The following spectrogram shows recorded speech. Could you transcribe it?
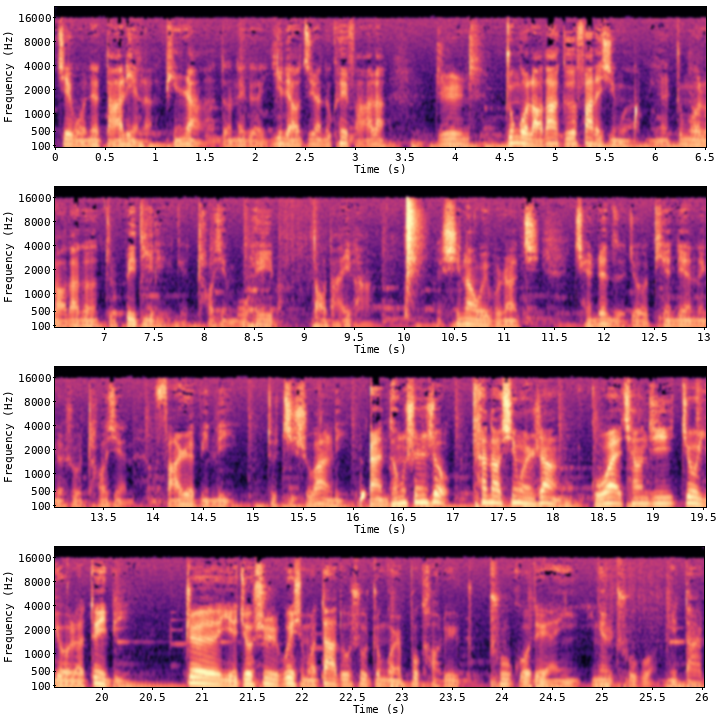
结果那打脸了，平壤啊，都那个医疗资源都匮乏了。这是中国老大哥发的新闻！你看中国老大哥就背地里给朝鲜抹黑一把，倒打一耙。新浪微博上前前阵子就天天那个说朝鲜发热病例就几十万例，感同身受。看到新闻上国外枪击就有了对比，这也就是为什么大多数中国人不考虑出国的原因，应该是出国你打。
